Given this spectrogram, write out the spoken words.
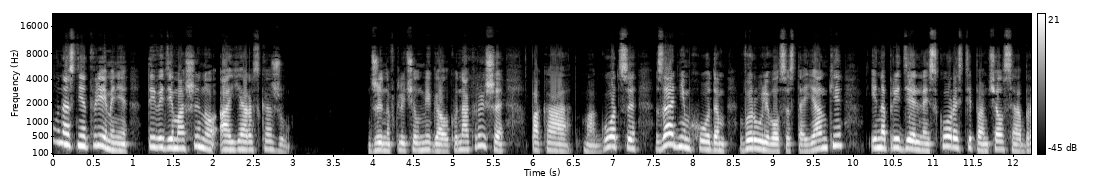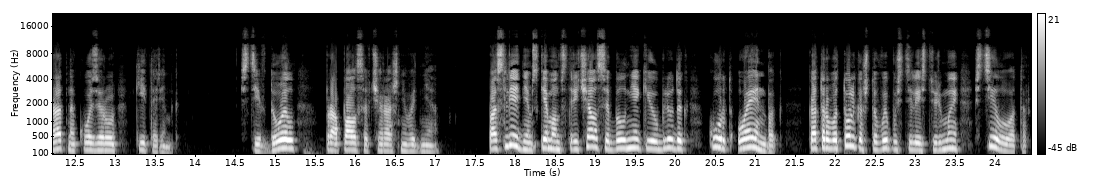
«У нас нет времени. Ты веди машину, а я расскажу». Джина включил мигалку на крыше, пока Магоци задним ходом выруливал со стоянки и на предельной скорости помчался обратно к озеру Китеринг. Стив Дойл пропал со вчерашнего дня. Последним, с кем он встречался, был некий ублюдок Курт Уэйнбак, которого только что выпустили из тюрьмы Стилуотер.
